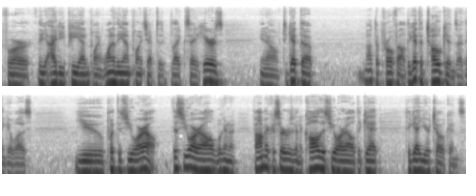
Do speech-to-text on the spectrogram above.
for the IDP endpoint. One of the endpoints you have to like say here's you know to get the not the profile to get the tokens I think it was you put this URL. This URL we're gonna FileMaker server is gonna call this URL to get to get your tokens,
